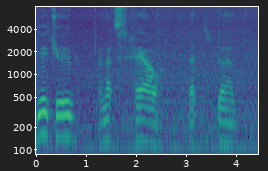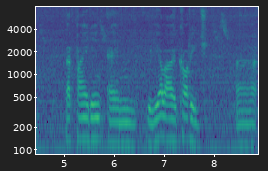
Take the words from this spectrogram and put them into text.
YouTube and that's how that uh, that painting and the yellow cottage uh,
